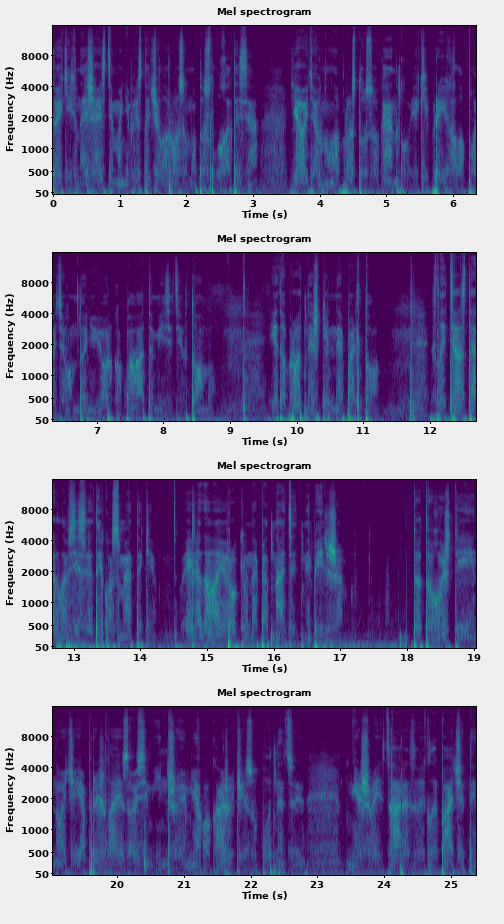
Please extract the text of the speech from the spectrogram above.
до яких, на щастя, мені вистачило розуму дослухатися, я одягнула просту сукенку, якій приїхала потягом до Нью-Йорка багато місяців тому, і добротне шкільне пальто. З лиця стерла всі сліди косметики, виглядала їй років на 15, не більше. До того ж тієї ночі я прийшла із зовсім іншою, м'яко кажучи, супутницею, ніж швейцари звикли бачити,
